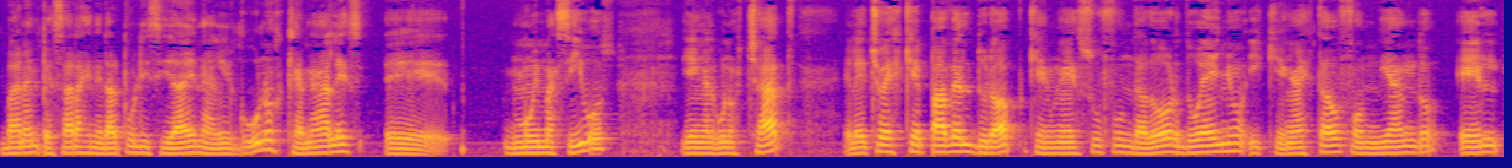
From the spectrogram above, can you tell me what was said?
van a empezar a generar publicidad en algunos canales eh, muy masivos y en algunos chats. El hecho es que Pavel Durov, quien es su fundador, dueño y quien ha estado fondeando el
